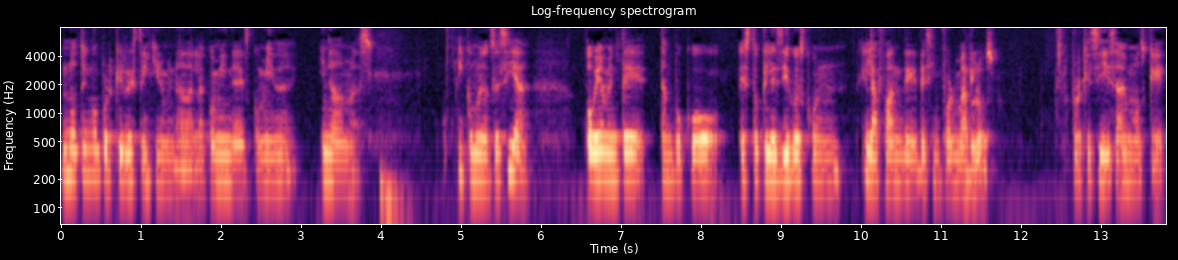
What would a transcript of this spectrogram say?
no tengo por qué restringirme nada. La comida es comida y nada más. Y como les decía, obviamente tampoco esto que les digo es con el afán de desinformarlos, porque sí sabemos que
